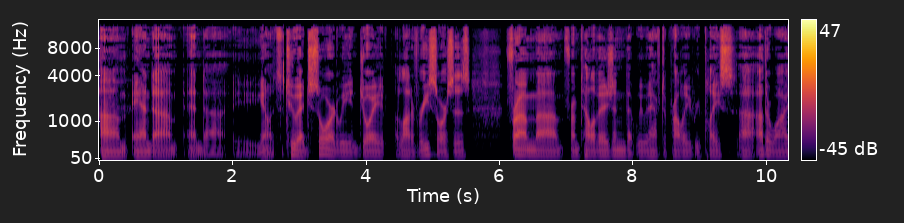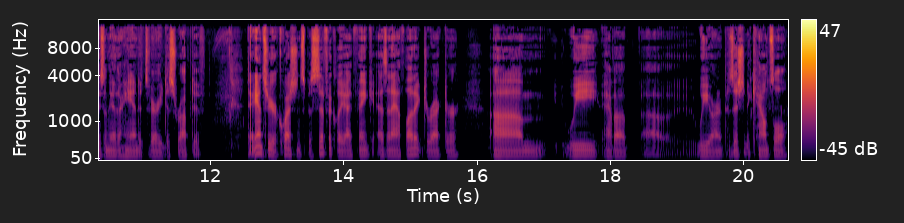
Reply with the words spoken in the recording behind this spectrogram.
um, and um, and uh, you know it's a two edged sword. We enjoy a lot of resources from uh, from television that we would have to probably replace uh, otherwise. On the other hand, it's very disruptive. To answer your question specifically, I think as an athletic director, um, we have a uh, we are in a position to counsel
